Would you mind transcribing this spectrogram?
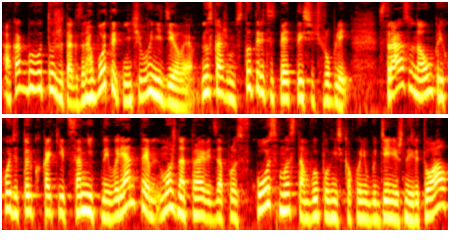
а как бы вот тоже так заработать, ничего не делая? Ну, скажем, 135 тысяч рублей. Сразу на ум приходят только какие-то сомнительные варианты. Можно отправить запрос в космос, там выполнить какой-нибудь денежный ритуал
